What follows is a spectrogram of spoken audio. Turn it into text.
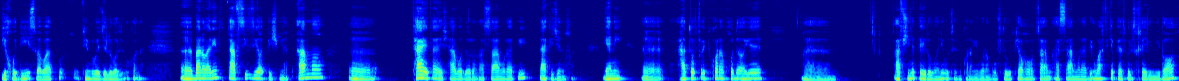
بیخودی است و باید تیم رو به جلو بازی بکنه. بنابراین تفسیر زیاد پیش میاد. اما ته تهش هواداران از سرمربی نتیجه می‌خوان. یعنی حتی فکر کنم خود آقای افشین پیروانی بود فکر می‌کنم یه بارم گفته بود که آقا از سرمربی اون وقتی که پرسپولیس خیلی میباخت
